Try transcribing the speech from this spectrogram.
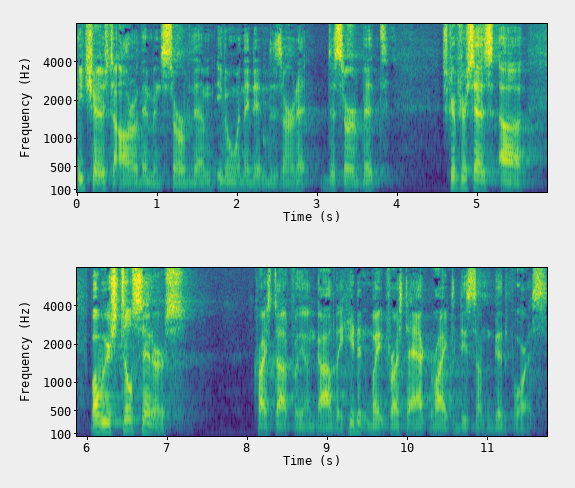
He chose to honor them and serve them, even when they didn't deserve it. Deserve it. Scripture says, uh, while we were still sinners, Christ died for the ungodly. He didn't wait for us to act right to do something good for us.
